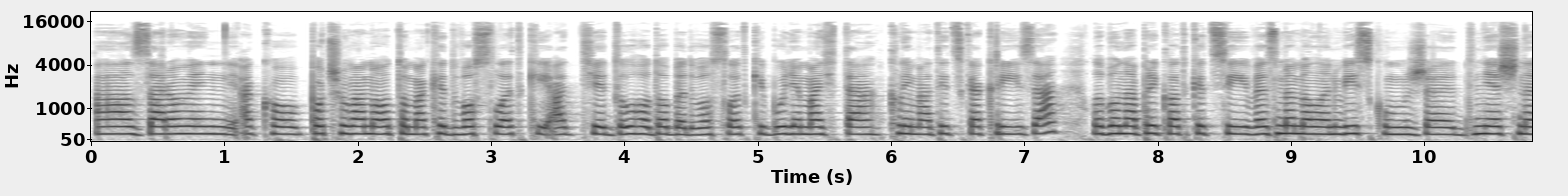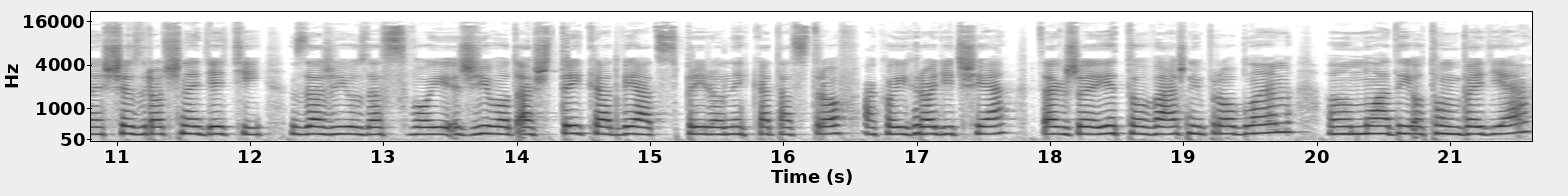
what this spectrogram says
a zároveň ako počúvame o tom, aké dôsledky a tie dlhodobé dôsledky bude mať tá klimatická kríza, lebo napríklad keď si vezmeme len výskum, že dnešné 6-ročné deti zažijú za svoj život až trikrát viac prírodných katastrof ako ich rodičia, Takže je to vážny problém. E, mladí o tom vedia,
